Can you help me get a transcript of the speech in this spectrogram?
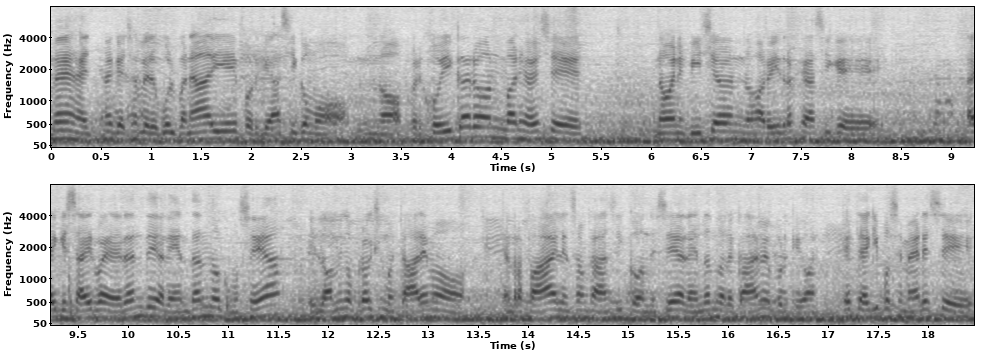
no, hay, que echarle la culpa a nadie, porque así como nos perjudicaron, varias veces nos beneficiaron los arbitrajes, así que hay que salir para adelante, alentando como sea. El domingo próximo estaremos en Rafael, en San Francisco, donde sea, alentando la academia, porque bueno, este equipo se merece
